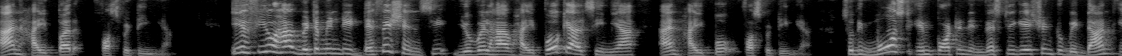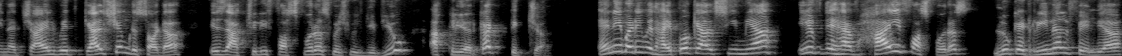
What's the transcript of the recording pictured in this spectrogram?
and hyperphosphatemia. If you have vitamin D deficiency, you will have hypocalcemia and hypophosphatemia. So the most important investigation to be done in a child with calcium disorder is actually phosphorus, which will give you a clear-cut picture. Anybody with hypocalcemia, if they have high phosphorus, look at renal failure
